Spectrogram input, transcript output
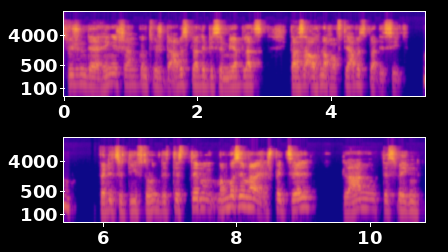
zwischen der Hängeschrank und zwischen der Arbeitsplatte ein bisschen mehr Platz, dass er auch noch auf die Arbeitsplatte sieht. Hm. Werde zu tief drunter. Das, das, man muss immer speziell planen. Deswegen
